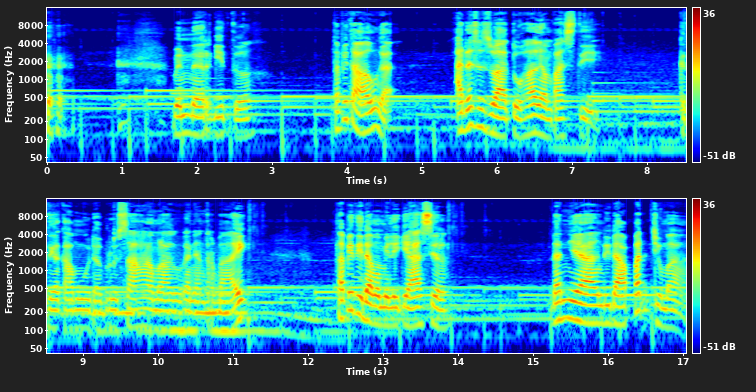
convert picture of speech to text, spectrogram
Bener gitu. Tapi tahu nggak? Ada sesuatu hal yang pasti ketika kamu udah berusaha melakukan yang terbaik, tapi tidak memiliki hasil, dan yang didapat cuma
